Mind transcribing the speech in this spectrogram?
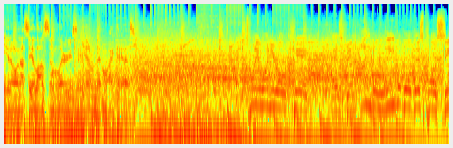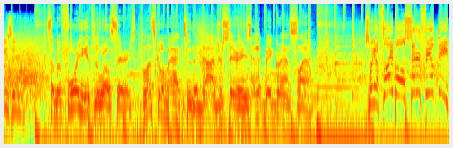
you know, and I see a lot of similarities in him that Mike has. That 21-year-old kid has been unbelievable this postseason. So before you get to the World Series, let's go back to the Dodger Series and the big Grand Slam. Swinging a fly ball, center field deep.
